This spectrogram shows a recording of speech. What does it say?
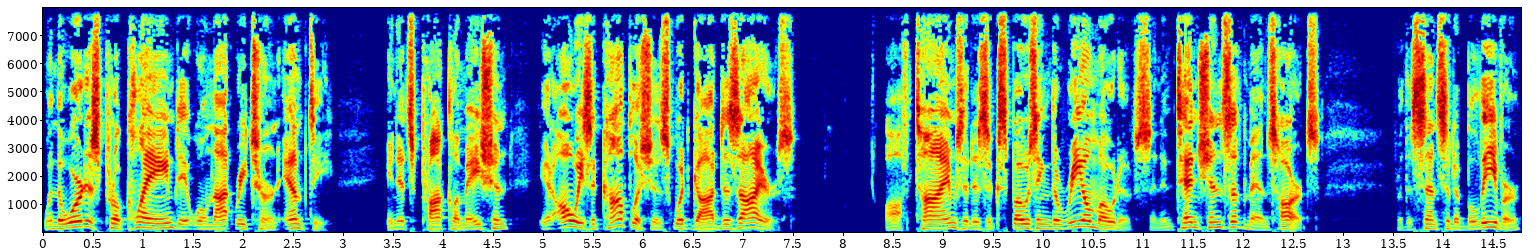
When the word is proclaimed, it will not return empty. In its proclamation, it always accomplishes what God desires. Oft times it is exposing the real motives and intentions of men's hearts. For the sensitive believer,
